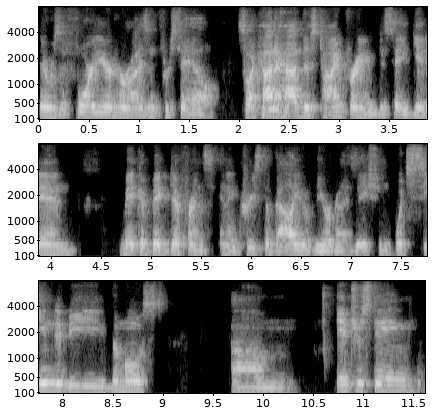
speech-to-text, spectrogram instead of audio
There was a four-year horizon for sale. So I kind of had this time frame to say, get in, make a big difference, and increase the value of the organization, which seemed to be the most um, interesting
